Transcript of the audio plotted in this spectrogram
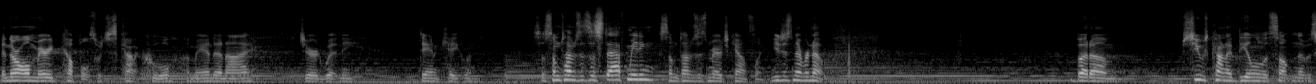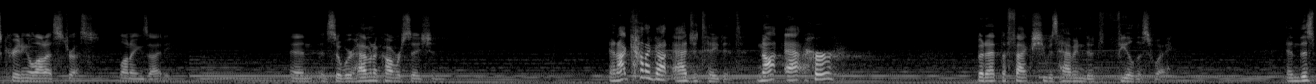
And they're all married couples, which is kind of cool. Amanda and I, Jared Whitney, Dan and Caitlin. So sometimes it's a staff meeting, sometimes it's marriage counseling. You just never know. But um, she was kind of dealing with something that was creating a lot of stress, a lot of anxiety. And, and so we we're having a conversation. And I kind of got agitated, not at her, but at the fact she was having to feel this way. And this,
